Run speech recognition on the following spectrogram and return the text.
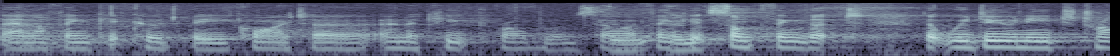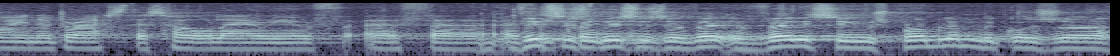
then I think it could be quite a, an acute problem. So and, I think it's something that, that we do need to try and address this whole area of, of, uh, of this Is, this is a very, a very serious problem because uh,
